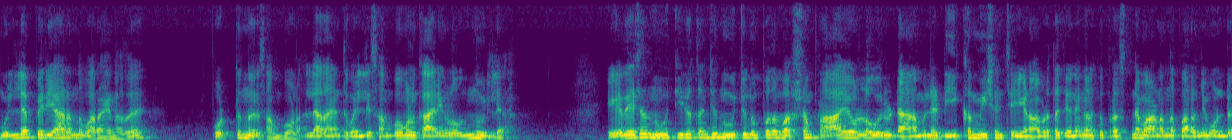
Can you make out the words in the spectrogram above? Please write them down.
മുല്ലപ്പെരിയാർ എന്ന് പറയുന്നത് പൊട്ടുന്നൊരു സംഭവമാണ്. അല്ലാതെ അതിനകത്ത് വലിയ സംഭവങ്ങളും കാര്യങ്ങളും ഒന്നുമില്ല. ഏകദേശം നൂറ്റി ഇരുപത്തഞ്ച് നൂറ്റി മുപ്പതും വർഷം പ്രായമുള്ള ഒരു ഡാമിനെ ഡീകമ്മീഷൻ ചെയ്യണം. അവിടുത്തെ ജനങ്ങൾക്ക് പ്രശ്നമാണെന്ന് പറഞ്ഞുകൊണ്ട്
